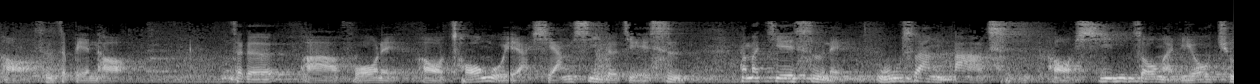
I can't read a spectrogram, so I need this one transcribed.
好，是这边哈，这个啊佛呢，哦，从为啊详细的解释，那么揭示呢无上大慈，哦，心中啊流出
